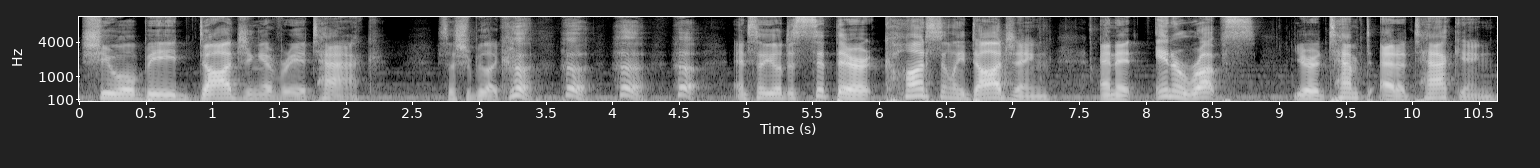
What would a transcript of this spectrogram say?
she will be dodging every attack. So she'll be like, huh, huh, huh, huh. And so you'll just sit there constantly dodging and it interrupts your attempt at attacking.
